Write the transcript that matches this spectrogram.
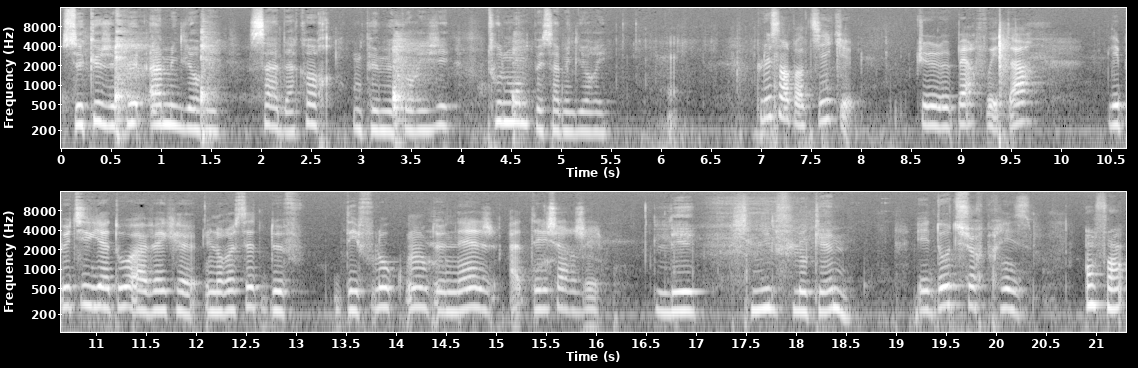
ce que je peux améliorer. Ça, d'accord, on peut me corriger. Tout le monde peut s'améliorer. Plus sympathique que le Père Fouettard, les petits gâteaux avec euh, une recette de des flocons de neige à télécharger Les Snillflocken, et d'autres surprises. Enfin,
